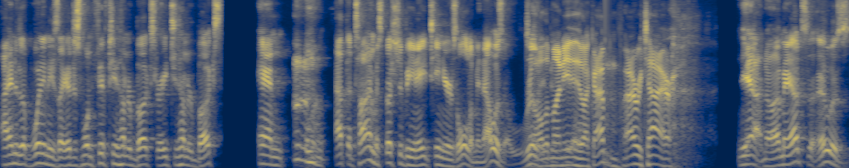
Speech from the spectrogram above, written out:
I ended up winning. He's like, I just won 1500 bucks or 1800 bucks. And at the time, especially being 18 years old, I mean, that was a really all the money. deal. Like I'm, I retire. Yeah, no, I mean that's it was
